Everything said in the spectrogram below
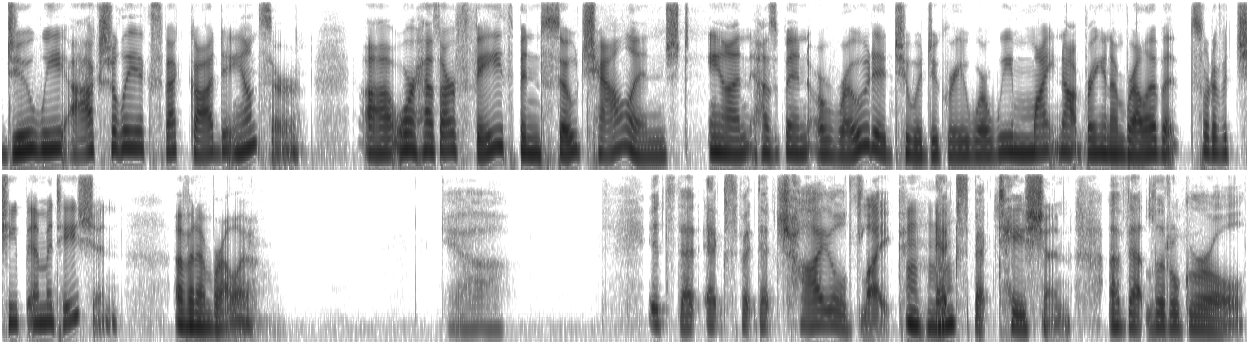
Do we actually expect God to answer? Uh, or has our faith been so challenged and has been eroded to a degree where we might not bring an umbrella, but sort of a cheap imitation of an umbrella. Yeah. It's that expect that childlike mm-hmm. expectation of that little girl,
